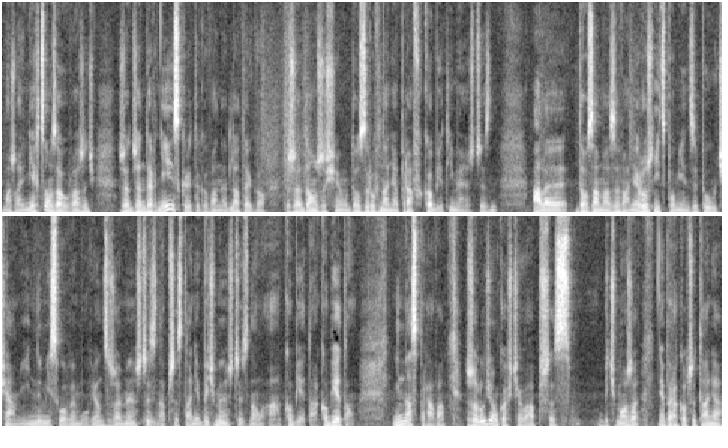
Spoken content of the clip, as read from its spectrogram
może nie chcą zauważyć, że gender nie jest krytykowany dlatego, że dąży się do zrównania praw kobiet i mężczyzn, ale do zamazywania różnic pomiędzy płciami. Innymi słowy mówiąc, że mężczyzna przestanie być mężczyzną, a kobieta kobietą. Inna sprawa, że ludziom Kościoła przez być może brak oczytania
